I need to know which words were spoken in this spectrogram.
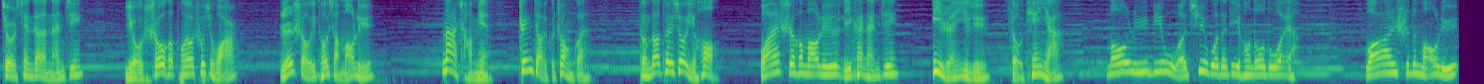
就是现在的南京。有时候和朋友出去玩，人手一头小毛驴。那场面真叫一个壮观。等到退休以后，王安石和毛驴离开南京，一人一驴走天涯。毛驴比我去过的地方都多呀。王安石的毛驴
